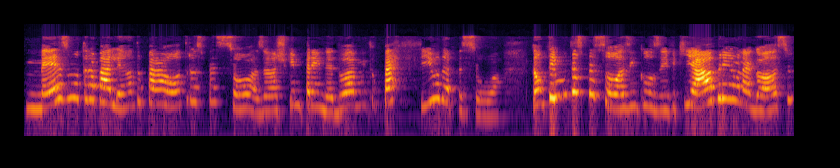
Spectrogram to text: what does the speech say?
mesmo trabalhando para outras pessoas. Eu acho que empreendedor é muito perfil da pessoa. Então, tem muitas pessoas, inclusive, que abrem um negócio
